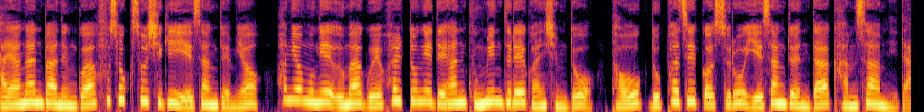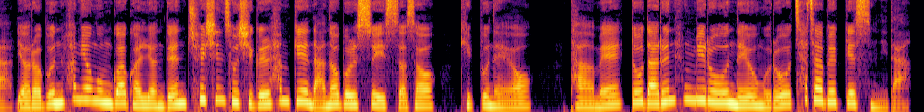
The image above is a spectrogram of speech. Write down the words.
다양한 반응과 후속 소식이 예상되며 황영웅의 음악 외 활동에 대한 국민들의 관심도 더욱 높아질 것으로 예상된다. 감사합니다. 여러분 황영웅과 관련된 최신 소식을 함께 나눠볼 수 있어서 기쁘네요. 다음에 또 다른 흥미로운 내용으로 찾아뵙겠습니다.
